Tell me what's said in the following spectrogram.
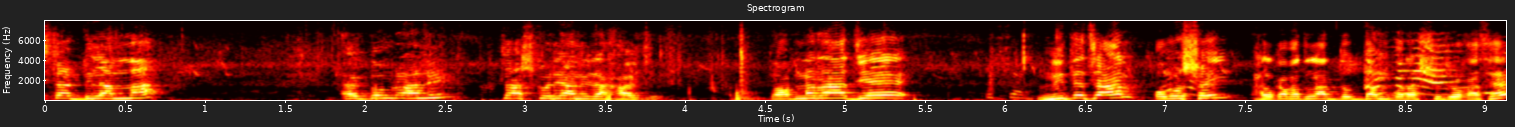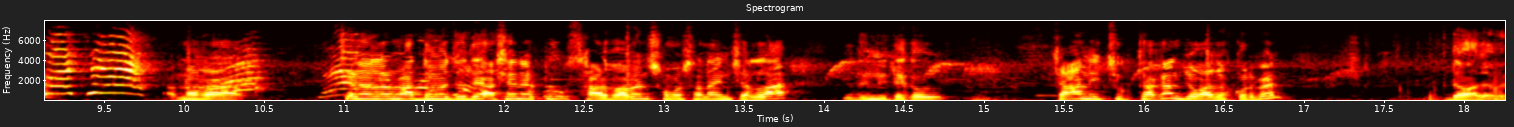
স্টার্ট দিলাম না। একদম রানিং চাষ করে আনি রাখা হয়েছে। তো আপনারা যে নিতে চান, অবশ্যই হালকা পাতলা দরদাম করার সুযোগ আছে। আপনারা চ্যানেলের মাধ্যমে যদি আসেন, একটু ছাড় পাবেন, সমস্যা নাই, ইনশাল্লাহ। যদি নিতে কেউ চান, ইচ্ছুক থাকেন, যোগাযোগ করবেন, দেওয়া যাবে।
